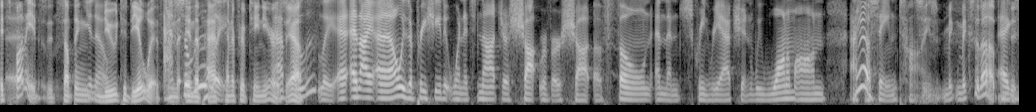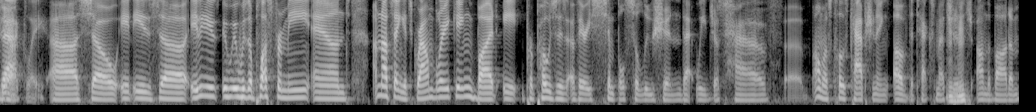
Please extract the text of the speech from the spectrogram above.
It's funny. It's it's something Uh, you know, new to deal with in the, in the past ten or fifteen years. Yeah. Absolutely, and, and I and I always appreciate it when it's not just shot reverse shot of phone and then screen reaction. We want them on at Yeah. the same time. Mi- Mix it up. Exactly. Uh, so it is. Uh, it is. It, it was a plus for me, and I'm not saying it's groundbreaking, but it proposes a very simple solution that we just have uh, almost closed captioning of the text message on the bottom.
